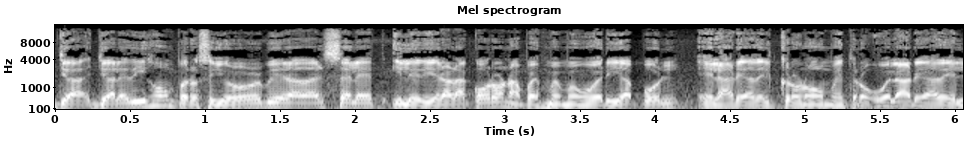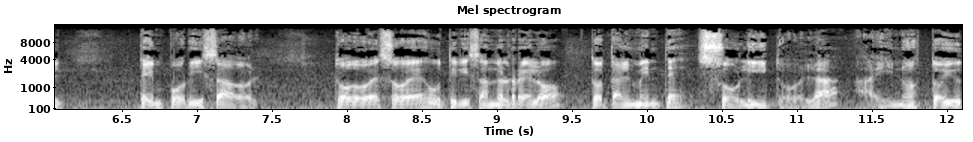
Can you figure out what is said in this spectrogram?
ya, ya le dijo, pero si yo volviera a dar select y le diera la corona, pues me movería por el área del cronómetro o el área del temporizador. Todo eso es utilizando el reloj totalmente solito, ¿verdad? Ahí no estoy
